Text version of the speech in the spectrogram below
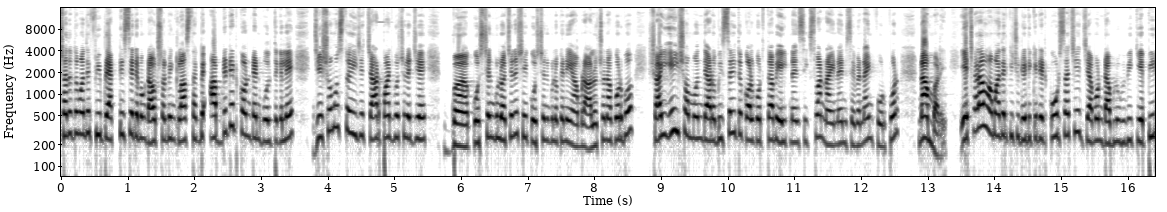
সাথে তোমাদের ফ্রি প্র্যাকটিস সেট এবং ডাউট সলভিং ক্লাস থাকবে। আপডেটেড কন্টেন্ট বলতে গেলে যে সমস্ত এই যে চার পাঁচ বছরের যে কোশ্চেনগুলো আছে না, সেই কোশ্চেনগুলোকে নিয়ে আমরা আলোচনা করব। সেই, এই সম্বন্ধে আরও বিস্তারিত কল করতে হবে eight nine six one nine nine seven nine four four নাম্বারে। এছাড়াও আমাদের কিছু ডেডিকেটেড কোর্স আছে, যেমন ডাব্লিউবিবি কেপির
